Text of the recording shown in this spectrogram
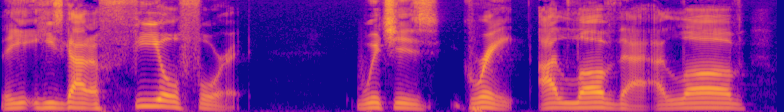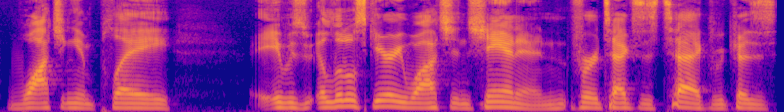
He's got a feel for it, which is great. I love that. I love watching him play. It was a little scary watching Shannon for Texas Tech because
